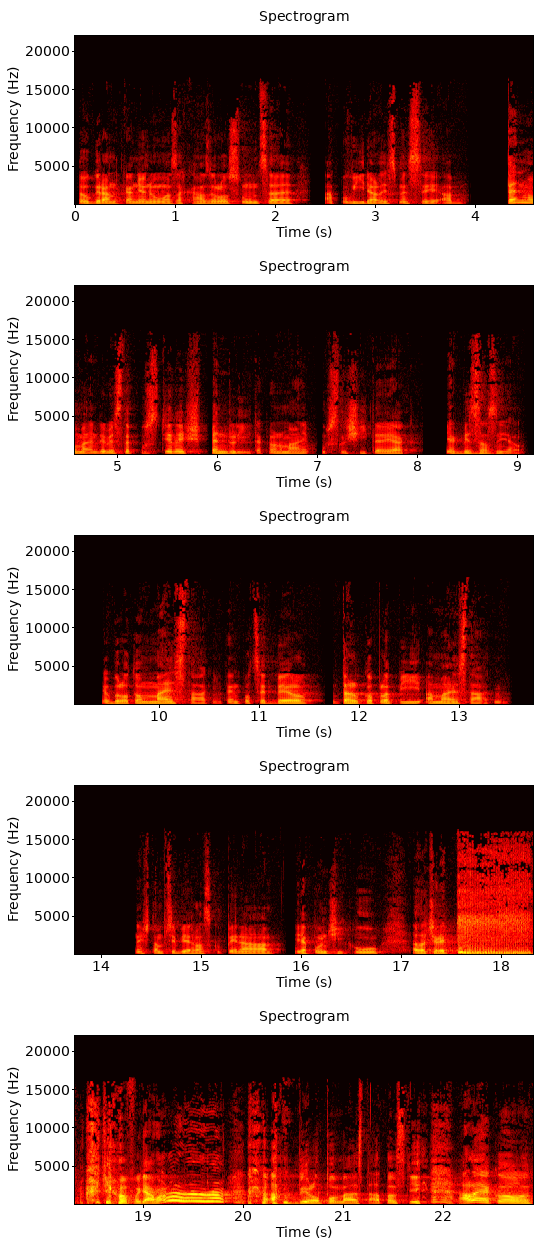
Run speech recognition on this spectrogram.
toho Grand Canyonu a zacházelo slunce a povídali jsme si a ten moment, kdybyste pustili špendlí, tak normálně uslyšíte, jak, jak by zazněl. Jo, bylo to majestátní, ten pocit byl velkoplepý a majestátní. Než tam přiběhla skupina Japončíků a začali těho podívat a bylo po majestátnosti, ale jako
